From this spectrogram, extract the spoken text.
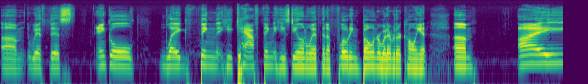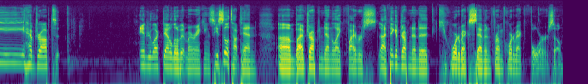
Um, with this ankle leg thing that he calf thing that he's dealing with and a floating bone or whatever they're calling it. Um, I have dropped Andrew Luck down a little bit in my rankings. He's still a top 10. Um, but I've dropped him down to like five or s- I think I've dropped him down to quarterback seven from quarterback four. So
